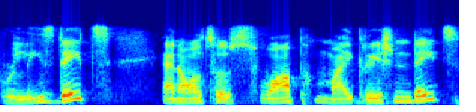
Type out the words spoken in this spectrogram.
release dates, and also swap migration dates.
